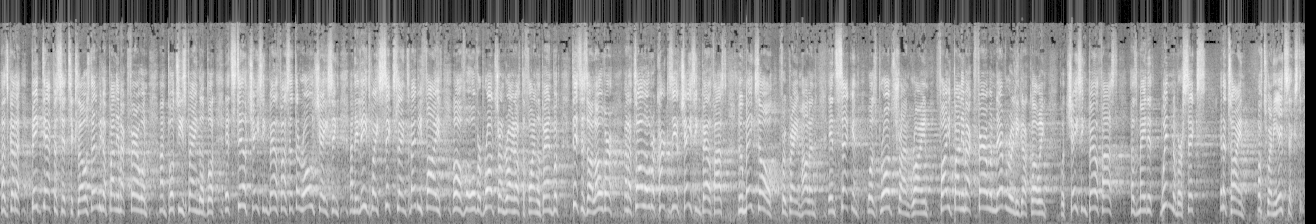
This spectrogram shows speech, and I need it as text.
has got a big deficit to close. Then we got Ballymac Fairwood and Butsy's Bengal. But it's still chasing Belfast that they're all chasing. And he leads by six lengths, maybe five of, over Broadstrand Ryan off the final bend. But this is all over. And it's all over courtesy of chasing Belfast, who makes all for Graham Holland. In second was Broadstrand Ryan. Five Ballymac never really got going, but Chasing Belfast has made it win number six in a time of 28.60.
